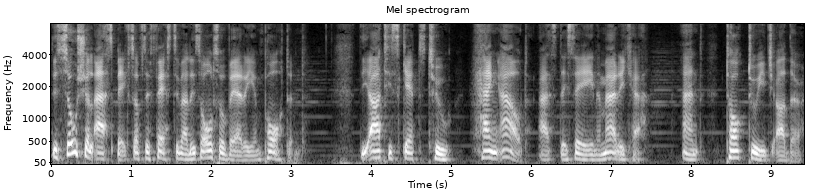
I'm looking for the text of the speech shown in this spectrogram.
The social aspects of the festival is also very important. The artists get to hang out, as they say in America, and talk to each other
